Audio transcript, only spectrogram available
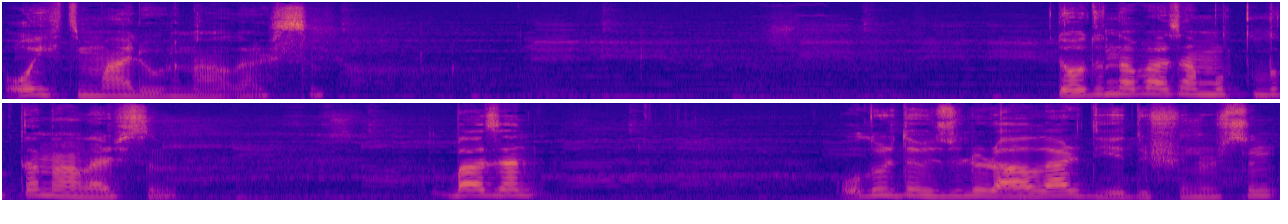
o ihtimal uğruna ağlarsın. Doğduğunda bazen mutluluktan ağlarsın. Bazen olur da üzülür ağlar diye düşünürsün.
